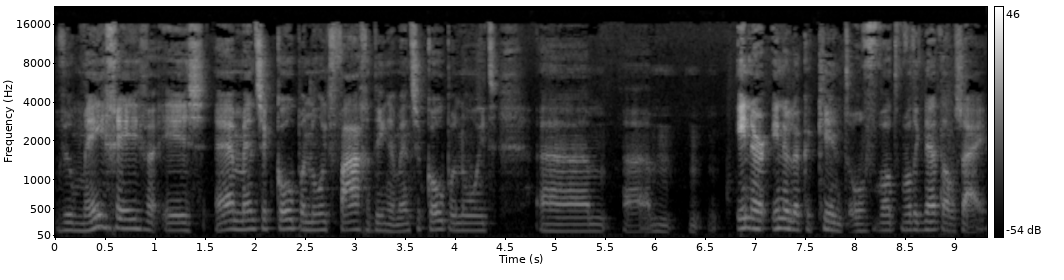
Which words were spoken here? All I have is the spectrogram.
wil meegeven is, hè, mensen kopen nooit vage dingen. Mensen kopen nooit um, inner, innerlijke kind of wat, wat ik net al zei.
